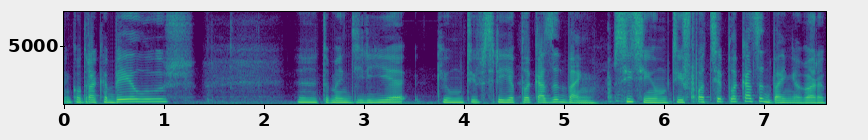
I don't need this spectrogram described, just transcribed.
encontrar cabelos. Eh, Também diria que o motivo seria pela casa de banho. Sim, sim, o motivo pode ser pela casa de banho. Agora,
